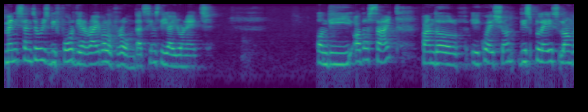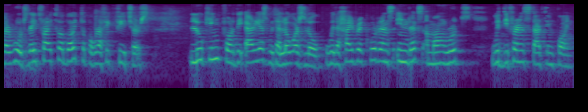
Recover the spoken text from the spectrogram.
many centuries before the arrival of Rome, that since the Iron Age. On the other side, Pandolf equation displays longer routes. They try to avoid topographic features, looking for the areas with a lower slope, with a high recurrence index among routes with different starting point.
